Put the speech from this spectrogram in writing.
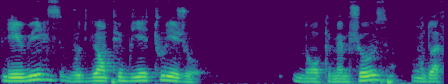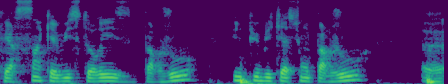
Les Reels, vous devez en publier tous les jours. Donc, même chose, on doit faire 5 à 8 stories par jour, une publication par jour, euh,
